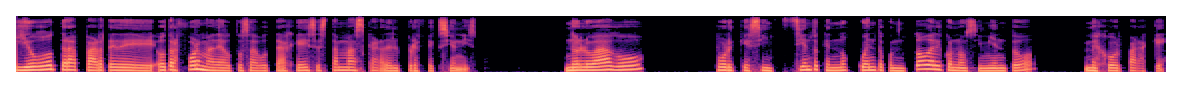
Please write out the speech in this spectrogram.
Y otra parte de, otra forma de autosabotaje es esta máscara del perfeccionismo. No lo hago porque si siento que no cuento con todo el conocimiento, mejor para qué.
